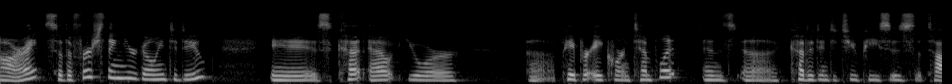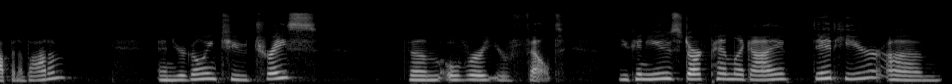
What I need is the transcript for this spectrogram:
All right, so the first thing you're going to do is cut out your uh, paper acorn template and uh, cut it into two pieces, the top and the bottom. And you're going to trace them over your felt. You can use dark pen like I did here, um,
